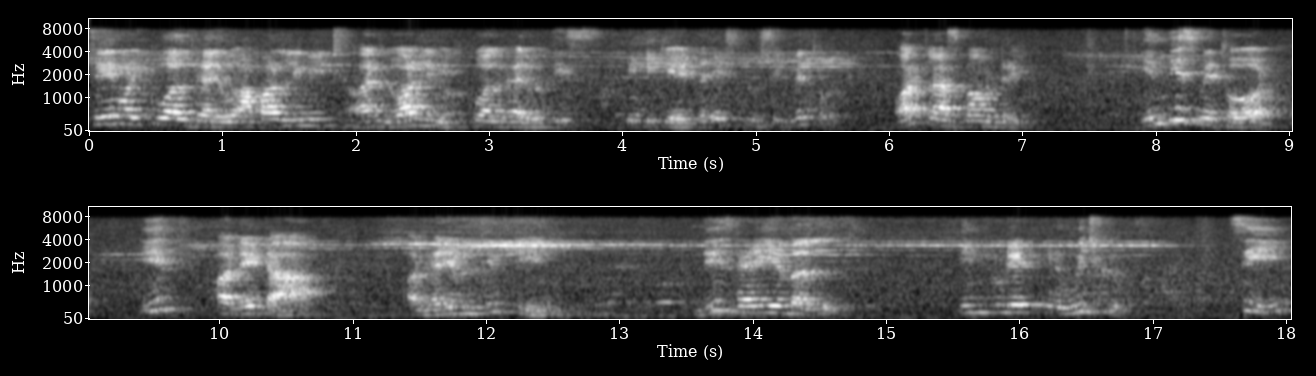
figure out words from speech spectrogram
same or equal value, upper limit and lower limit equal value, this indicate the exclusive method or class boundary. In this method, if a data or variable 15, this variable included in which group? See,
